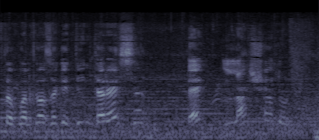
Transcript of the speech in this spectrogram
Visto qualcosa che ti interessa? Beh, lascialo lì.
